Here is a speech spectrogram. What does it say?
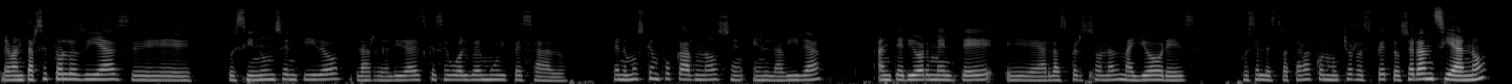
Levantarse todos los días, eh, pues sin un sentido, la realidad es que se vuelve muy pesado. Tenemos que enfocarnos en, la vida. Anteriormente, eh, a las personas mayores, pues se les trataba con mucho respeto. Ser anciano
